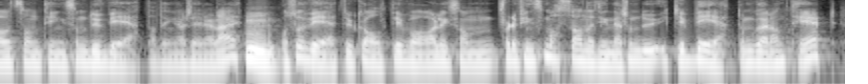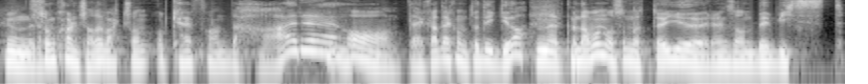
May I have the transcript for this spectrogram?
av sånne ting som du vet at engasjerer deg. Mm. Og så vet du ikke alltid hva liksom, For det fins masse andre ting der som du ikke vet om garantert. 100. Som kanskje hadde vært sånn Ok, faen, det her mm. ante jeg ikke at jeg kom til å digge. da. Nettopp. Men da er man også nødt til å gjøre en sånn bevisst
